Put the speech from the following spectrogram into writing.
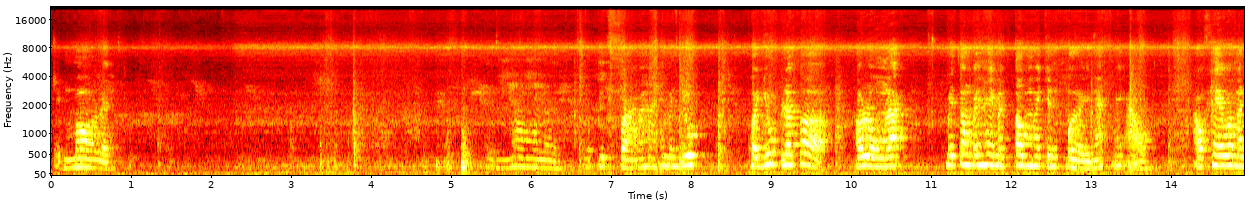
เต็มหม้อเลยเต็มหม้อเลยแล้วปิดฝาค่ะให้มันยุบ พอยุบแล้วก็เอาลงละ ไม่ต้องไปให้มันต้มให้จนเปื่อยนะ ไม่เอา เอาแค่ว่ามัน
